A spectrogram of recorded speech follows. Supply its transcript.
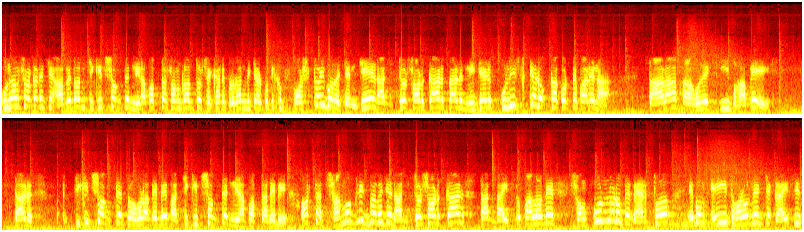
কুণাল সরকারের যে আবেদন চিকিৎসকদের নিরাপত্তা সংক্রান্ত, সেখানে প্রধান বিচারপতি খুব স্পষ্টই বলেছেন যে রাজ্য সরকার তার নিজের পুলিশকে রক্ষা করতে পারে না। তারা তাহলে কীভাবে তার চিকিৎসকদের প্রহরা দেবে বা চিকিৎসকদের নিরাপত্তা দেবে। অর্থাৎ সামগ্রিকভাবে যে রাজ্য সরকার তার দায়িত্ব পালনে সম্পূর্ণরূপে ব্যর্থ এবং এই ধরনের যে ক্রাইসিস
